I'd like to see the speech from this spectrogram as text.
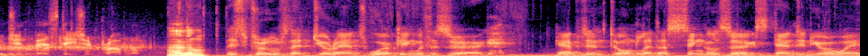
huge infestation problem. Halo. This proves that Duran's working with the Zerg. Captain, don't let a single Zerg stand in your way.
